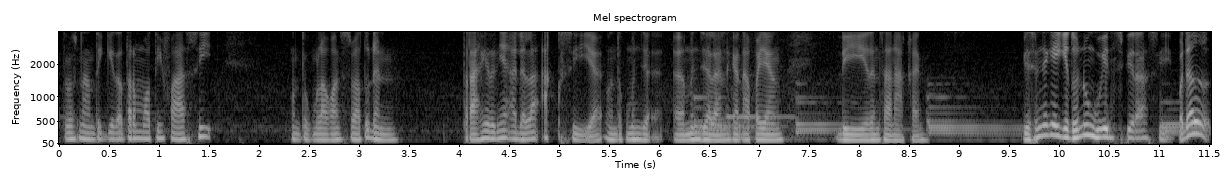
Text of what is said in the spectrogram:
terus nanti kita termotivasi untuk melakukan sesuatu dan terakhirnya adalah aksi ya untuk menja eh, menjalankan apa yang direncanakan biasanya kayak gitu nunggu inspirasi padahal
